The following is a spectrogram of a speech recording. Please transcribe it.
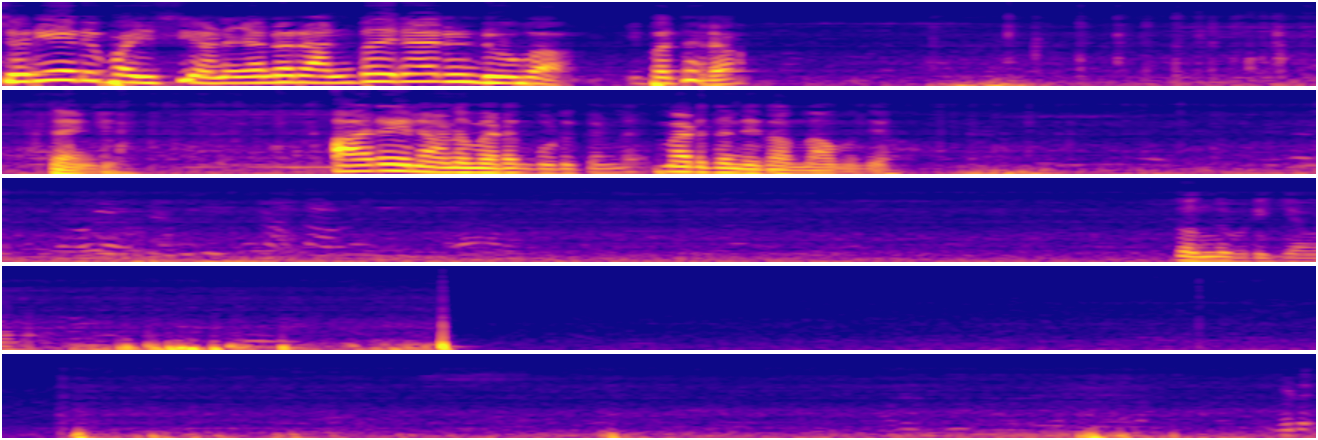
ചെറിയൊരു പൈസയാണ്. ഞാനൊരു അൻപതിനായിരം രൂപ ഇപ്പൊ തരാം. താങ്ക് യു ആരെയിലാണ് മാഡം കൊടുക്കേണ്ടത്? മാഡത്തിന്റെ തന്നാൽ മതിയോ? ഇതൊന്ന് പിടിക്കാം മാഡം ഓക്കെ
